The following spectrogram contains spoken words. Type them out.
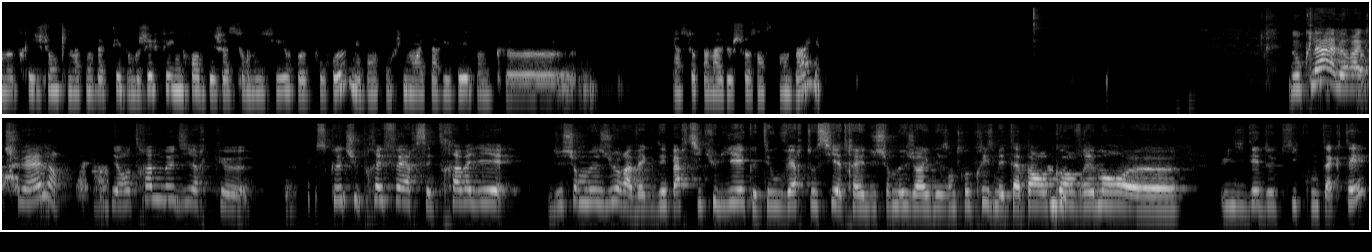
notre région qui m'a contacté. Donc j'ai fait une robe déjà sur mesure euh, pour eux, mais bon, le confinement est arrivé, donc euh, bien sûr pas mal de choses en stand-by. Donc là, à l'heure actuelle, tu es en train de me dire que ce que tu préfères, c'est travailler du sur-mesure avec des particuliers, que tu es ouverte aussi à travailler du sur-mesure avec des entreprises, mais tu n'as pas encore vraiment euh, une idée de qui contacter.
